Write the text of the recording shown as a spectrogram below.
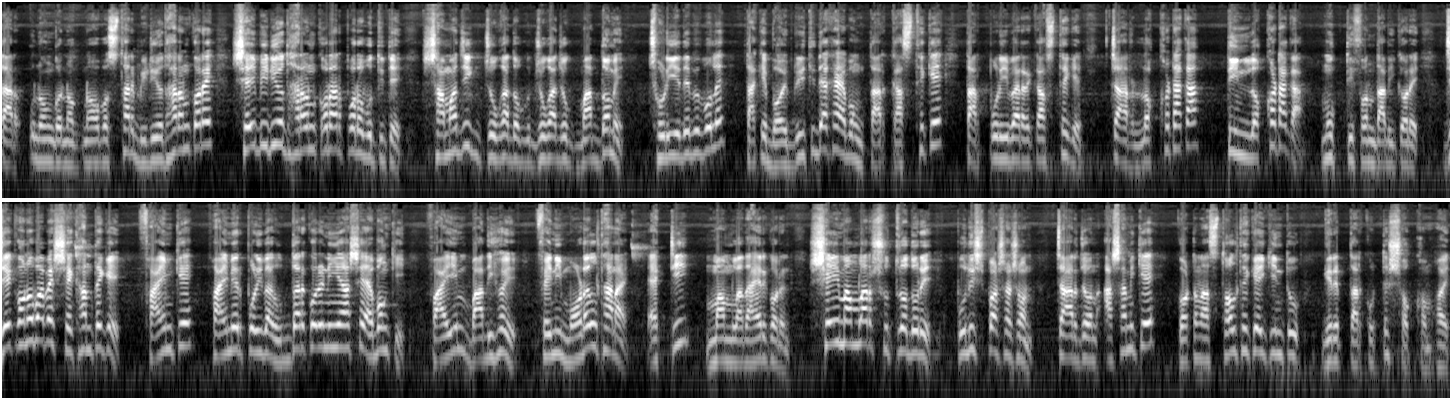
তার উলঙ্গ নগ্ন অবস্থার ভিডিও ধারণ করে, সেই ভিডিও ধারণ করার পরবর্তীতে সামাজিক যোগাযোগ যোগাযোগ মাধ্যমে ছড়িয়ে দেবে বলে তাকে ভয়ভীতি দেখায় এবং তার কাছ থেকে, তার পরিবারের কাছ থেকে চার লক্ষ টাকা, তিন লক্ষ টাকা মুক্তিফোন দাবি করে। যে কোনোভাবে সেখান থেকে ফাইমকে, ফাইমের পরিবার উদ্ধার করে নিয়ে আসে এবং কি ফাইম বাদী হয়ে ফেনী মডেল থানায় একটি মামলা দায়ের করেন। সেই মামলার সূত্র ধরে পুলিশ প্রশাসন চারজন আসামিকে ঘটনাস্থল থেকেই কিন্তু গ্রেপ্তার করতে সক্ষম হয়।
